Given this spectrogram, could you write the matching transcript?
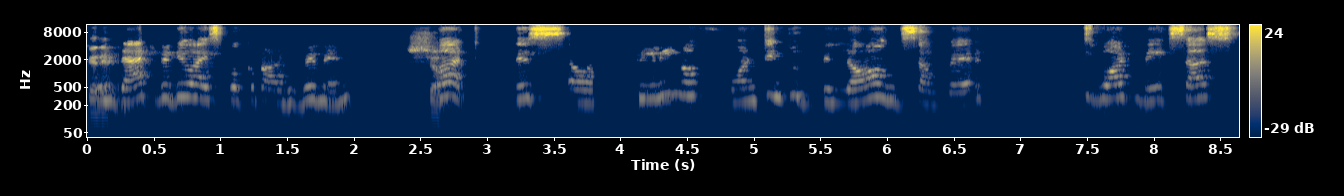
In that video, I spoke about women, Sure. but this uh, feeling of wanting to belong somewhere is what makes us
